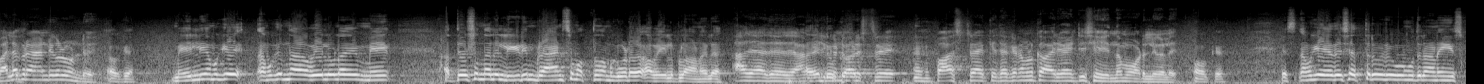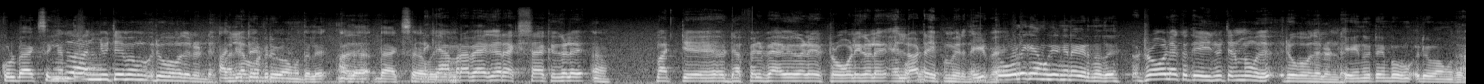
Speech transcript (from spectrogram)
പല ബ്രാൻഡുകളും ഉണ്ട് ഓക്കെ. മെയിൻലി നമുക്ക് നമുക്ക് ഇന്ന് അവൈലബിൾ ആയി മെയിൻ അത്യാവശ്യം നല്ല ലീഡിംഗ് ബ്രാൻഡ്സ് മൊത്തം നമുക്ക് ഇവിടെ അവൈലബിൾ ആണ് അല്ലേ? അതെ അതെ അതെ. ഫാസ്റ്റ് ട്രാക്ക് ഇതൊക്കെ നമ്മൾ കാര്യമായിട്ട് ചെയ്യുന്ന മോഡലുകൾ ഓക്കെ. നമുക്ക് ഏകദേശം എത്ര രൂപ മുതലാണ് ഈ സ്കൂൾ ബാഗ്സ് ഇങ്ങനത്തെ? അഞ്ഞൂറ്റി രൂപ മുതലുണ്ട്. അഞ്ഞൂറ്റി രൂപ മുതൽ നല്ല ബാഗ്സ് ക്യാമറ ബാഗ് റെക്സാക്കുകൾ മറ്റ് ഡഫൽ ബാഗുകൾ ട്രോളികൾ എല്ലാ ടൈപ്പും വരുന്നത് ഈ ട്രോളി ട്രോളിയൊക്കെ നമുക്ക് എങ്ങനെ വരുന്നത്? ട്രോളിയൊക്കെ എഴുന്നൂറ്റമ്പത് രൂപ മുതലുണ്ട്. എഴുന്നൂറ്റമ്പത് രൂപ മുതൽ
